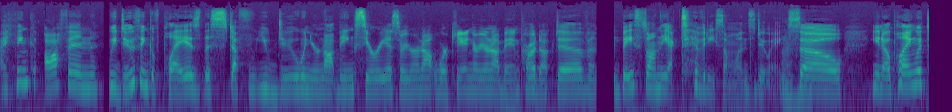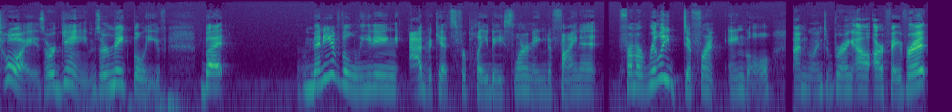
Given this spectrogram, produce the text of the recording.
I think often we do think of play as this stuff you do when you're not being serious or you're not working or you're not being productive and based on the activity someone's doing. Mm-hmm. So, you know, playing with toys or games or make believe. But many of the leading advocates for play based learning define it from a really different angle. I'm going to bring out our favorite,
